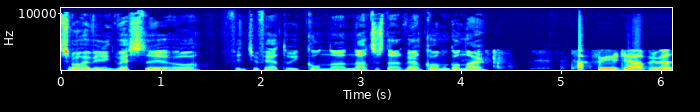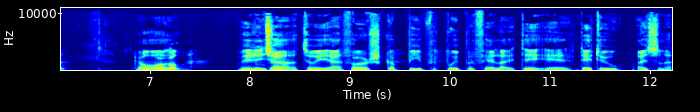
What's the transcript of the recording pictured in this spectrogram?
Så har vi en gveste og finner fæt i Gunnar Nattestad. Velkommen Gunnar. Takk for det, Per Vel. God morgen. Vi ringer til at først skal bibelfella i det er det to, eisene,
